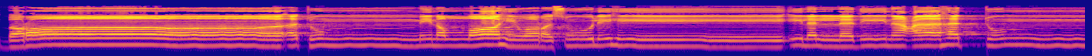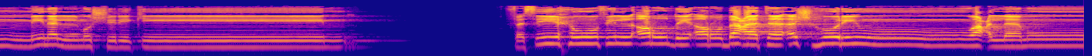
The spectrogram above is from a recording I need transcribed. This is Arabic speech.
براءة من الله ورسوله إلى الذين عاهدتم من المشركين. فسيحوا في الأرض أربعة أشهر واعلموا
